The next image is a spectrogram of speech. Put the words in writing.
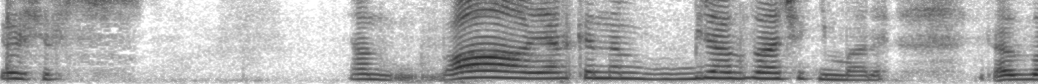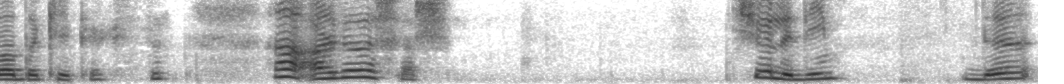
Görüşürüz. Yani, aa, erkenden biraz daha çekeyim bari. Biraz daha dakika gitsin. Ha arkadaşlar. Şöyle diyeyim. De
